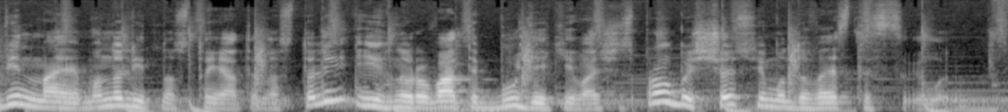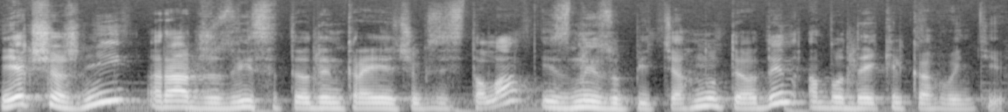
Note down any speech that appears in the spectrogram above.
він має монолітно стояти на столі і ігнорувати будь-які ваші спроби щось йому довести силою. Якщо ж ні, раджу звісити один краєчок зі стола і знизу підтягнути один або декілька гвинтів.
